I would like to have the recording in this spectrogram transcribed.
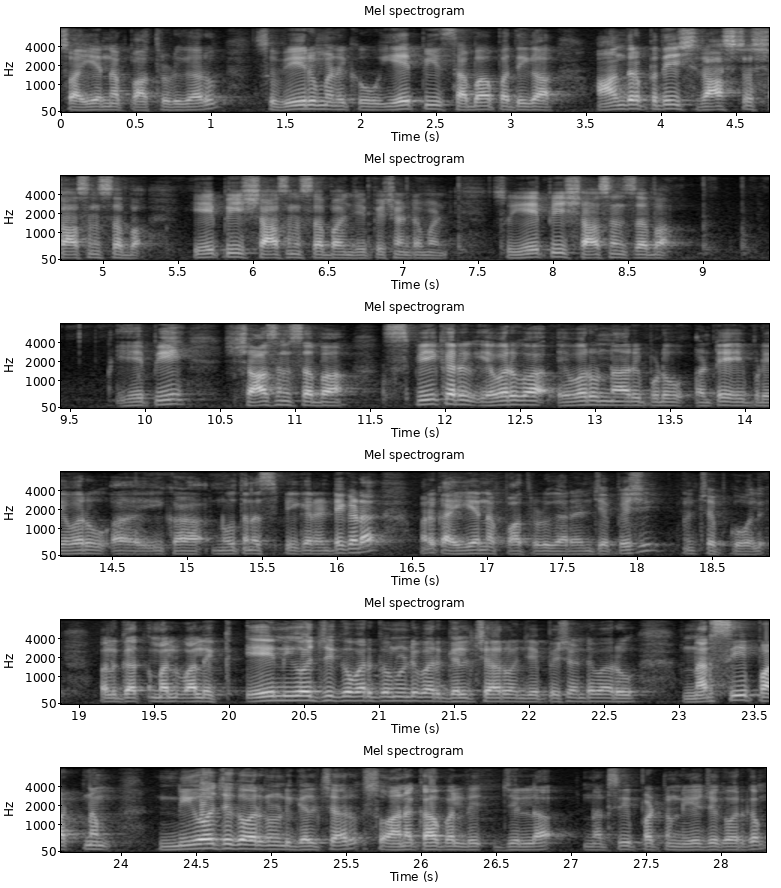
సో అయ్యన్న పాత్రుడు గారు. సో వీరు మనకు ఏపీ సభాపతిగా ఆంధ్రప్రదేశ్ రాష్ట్ర శాసనసభ ఏపీ శాసనసభ అని చెప్పేసి అంటామండి. సో ఏపీ శాసనసభ ఏపీ శాసనసభ స్పీకర్ ఎవరుగా ఎవరున్నారు ఇప్పుడు? అంటే ఇప్పుడు ఎవరు ఇక్కడ ఇక నూతన స్పీకర్ అంటే ఇక్కడ మనకు అయ్యన్న పాత్రుడు గారు అని చెప్పేసి మనం చెప్పుకోవాలి. వాళ్ళు గత మళ్ళీ వాళ్ళు ఏ నియోజకవర్గం నుండి వారు గెలిచారు అని చెప్పేసి అంటే వారు నర్సీపట్నం నియోజకవర్గం నుండి గెలిచారు. సో అనకాపల్లి జిల్లా నర్సీపట్నం నియోజకవర్గం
